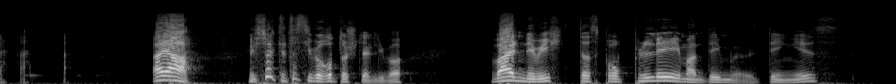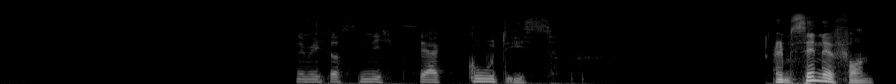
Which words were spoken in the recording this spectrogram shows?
ah ja. Ich sollte das lieber runterstellen, lieber. Weil nämlich das Problem an dem äh, Ding ist, nämlich, dass nicht sehr gut ist. Im Sinne von,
